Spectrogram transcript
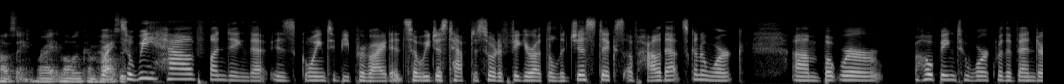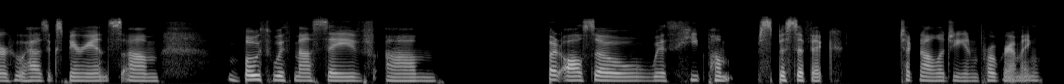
housing, right? Low income housing. Right, so we have funding that is going to be provided, so we just have to sort of figure out the logistics of how that's going to work. Um, but we're hoping to work with a vendor who has experience, um, both with Mass Save, um, but also with heat pump specific technology and programming.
